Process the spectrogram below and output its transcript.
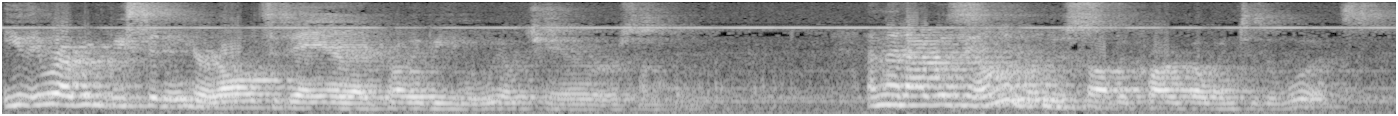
either I wouldn't be sitting here at all today, or I'd probably be in a wheelchair or something like that. And then I was the only one who saw the car go into the woods.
